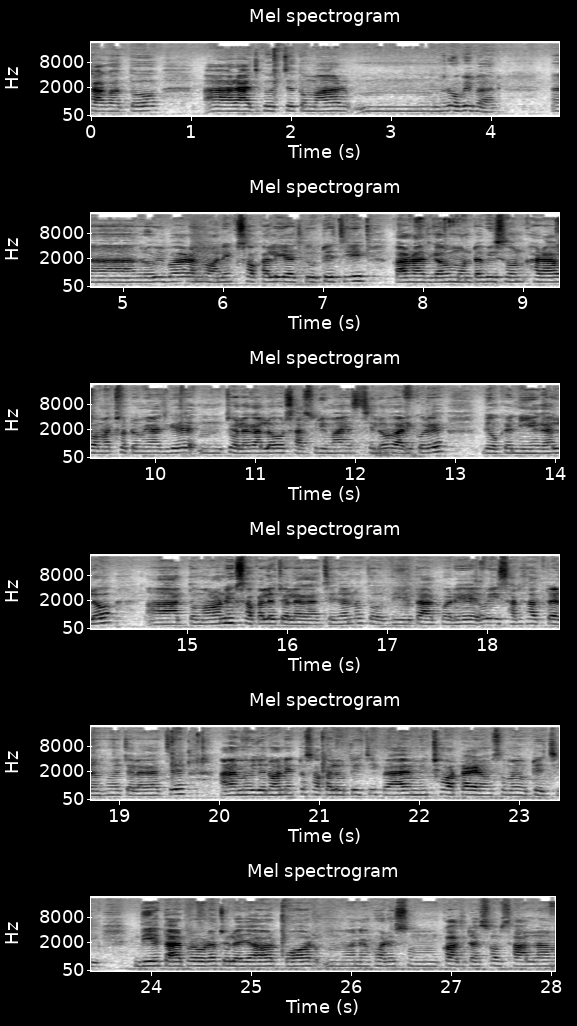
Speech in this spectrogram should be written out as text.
স্বাগত। আর আজকে হচ্ছে তোমার রবিবার। রবিবার আমি অনেক সকালেই আজকে উঠেছি, কারণ আজকে আমার মনটা ভীষণ খারাপ। আমার ছোটো মেয়ে আজকে চলে গেল, ওর শাশুড়ি মা এসেছিল গাড়ি করে, দিয়ে ওকে নিয়ে গেল। আর তোমার অনেক সকালে চলে গেছে, জানো তো? দিয়ে তারপরে ওই সাড়ে সাতটা এরকম সময় চলে গেছে। আর আমি ওই জন্য অনেকটা সকালে উঠেছি, প্রায় আমি ছটা এরকম সময় উঠেছি। দিয়ে তারপরে ওরা চলে যাওয়ার পর মানে ঘরের কাজটা সব সারলাম।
